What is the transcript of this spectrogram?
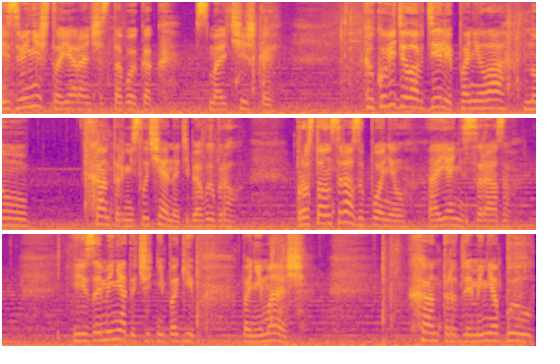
Извини, что я раньше с тобой как с мальчишкой. Как увидела в деле, поняла, ну, Хантер не случайно тебя выбрал. Просто он сразу понял, а я не сразу. Из-за меня ты чуть не погиб, понимаешь? Хантер для меня был...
